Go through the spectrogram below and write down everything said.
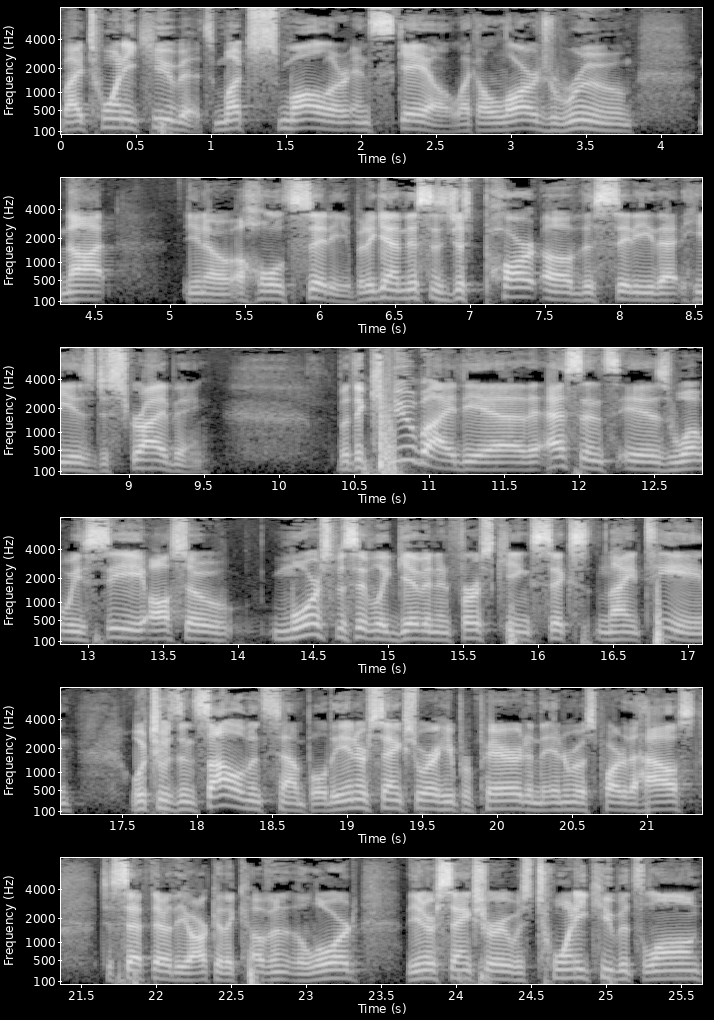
by 20 cubits, much smaller in scale, like a large room, not you know, a whole city. But again, this is just part of the city that he is describing. But the cube idea, the essence is what we see also more specifically given in 1 Kings 6 19, which was in Solomon's temple, the inner sanctuary he prepared in the innermost part of the house to set there the Ark of the Covenant of the Lord. The inner sanctuary was 20 cubits long,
